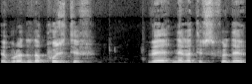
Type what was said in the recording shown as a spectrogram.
Ve burada da pozitif ve negatif sıfır dev,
